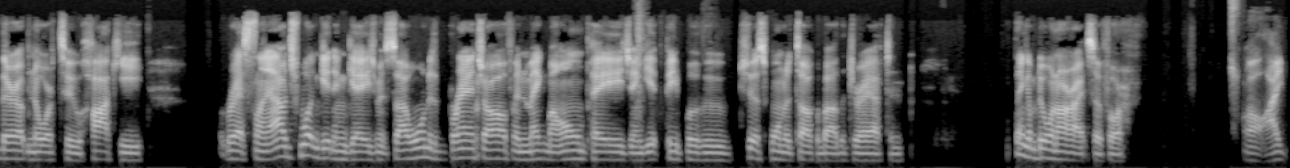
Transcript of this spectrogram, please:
they're up north to hockey, wrestling. I just wasn't getting engagement, so I wanted to branch off and make my own page and get people who just want to talk about the draft. And I think I'm doing all right so far. Well, I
